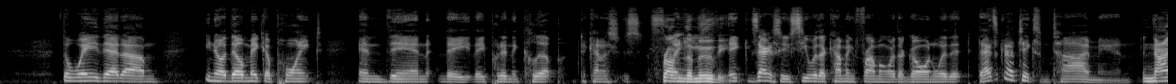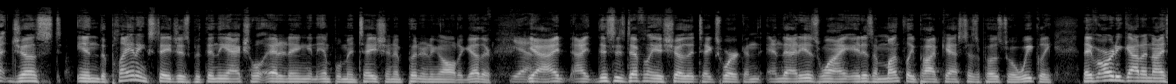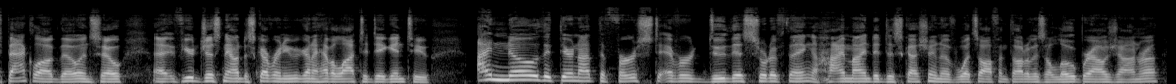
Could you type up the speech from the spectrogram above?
The way that um, you know, they'll make a point and then they they put in the clip to kind of From the movie. exactly. So you see where they're coming from and where they're going with it. That's got to take some time, man. Not just in the planning stages, but then the actual editing and implementation and putting it all together. Yeah. yeah. I, I, this is definitely a show that takes work, and and that is why it is a monthly podcast as opposed to a weekly. They've already got a nice backlog though, and so uh, if you're just now discovering, you're going to have a lot to dig into. I know that they're not the first to ever do this sort of thing, a high minded discussion of what's often thought of as a lowbrow genre,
